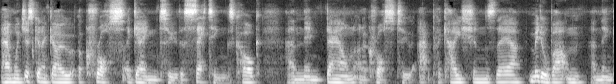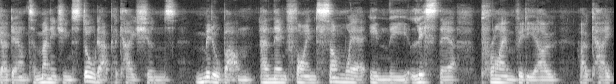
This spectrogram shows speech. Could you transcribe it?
And we're just going to go across again to the settings cog and then down and across to applications there. Middle button and then go down to manage installed applications. Middle button and then find somewhere in the list there prime video okay?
